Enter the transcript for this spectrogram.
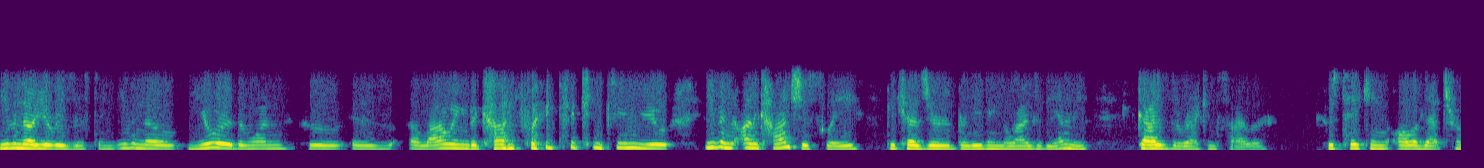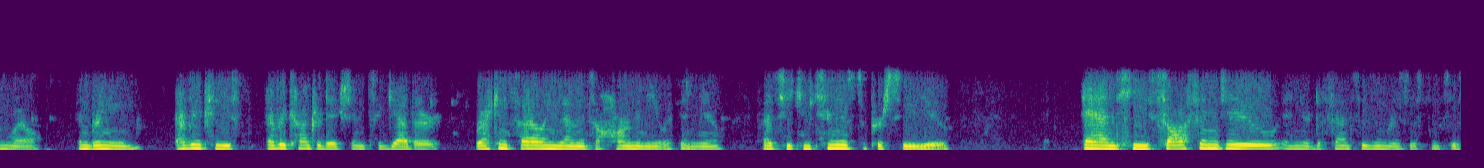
Even though you're resisting, even though you're the one who is allowing the conflict to continue, even unconsciously, because you're believing the lies of the enemy, God is the reconciler who's taking all of that turmoil and bringing every piece, every contradiction together, reconciling them into harmony within you as He continues to pursue you and he softened you and your defenses and resistances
